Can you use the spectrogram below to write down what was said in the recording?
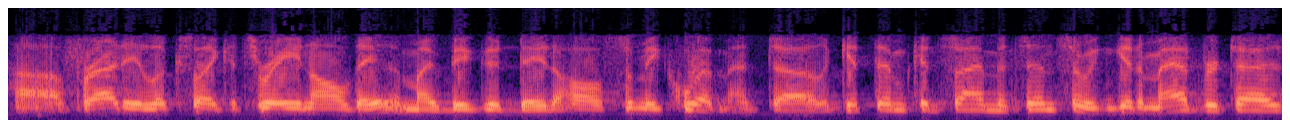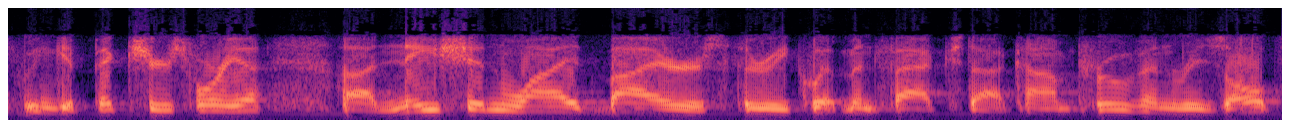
Uh, Friday looks like it's rain all day. That might be a good day to haul some equipment. Uh, get them consignments in so we can get them advertised. We can get pictures for you. Uh, nationwide buyers through equipmentfacts.com. Proven results.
